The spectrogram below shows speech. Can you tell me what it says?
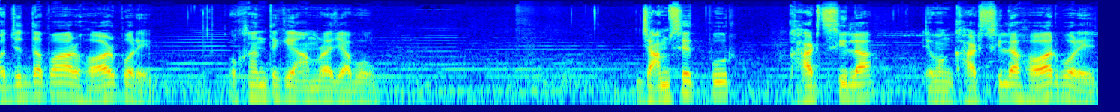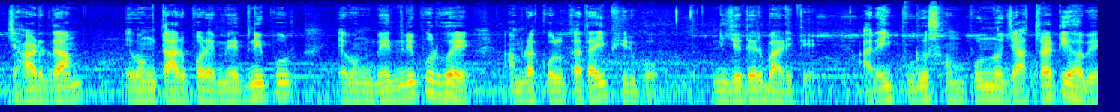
অযোধ্যা পাহাড় হওয়ার পরে ওখান থেকে আমরা যাব জামশেদপুর, ঘাটশিলা এবং ঘাটশিলা হওয়ার পরে ঝাড়গ্রাম এবং তারপরে মেদিনীপুর এবং মেদিনীপুর হয়ে আমরা কলকাতায় ফিরব নিজেদের বাড়িতে। আর এই পুরো সম্পূর্ণ যাত্রাটি হবে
